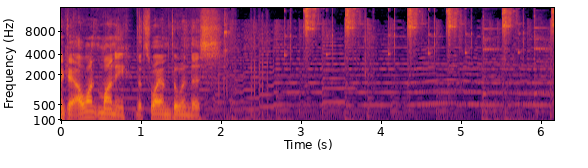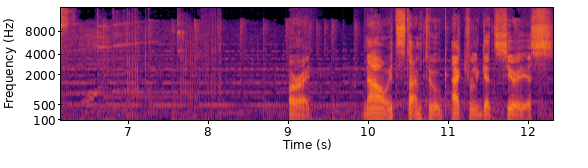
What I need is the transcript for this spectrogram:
Okay, I want money. That's why I'm doing this. Alright. Now it's time to actually get serious.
